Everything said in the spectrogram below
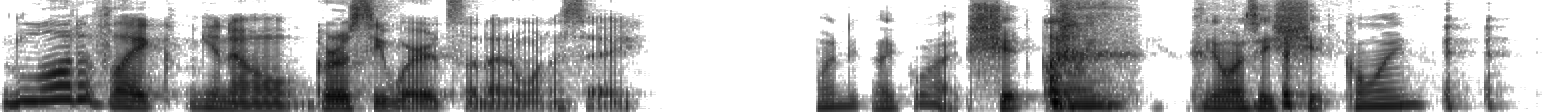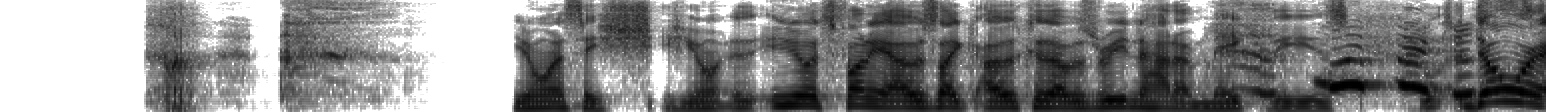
lot of like you know grossy words that I don't want to say. What? Like what? Shit coin? you don't want to say shit coin? You don't want to say sh- you don't. You know, it's funny. I was like, I was because I was reading how to make these. Just- Don't worry,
